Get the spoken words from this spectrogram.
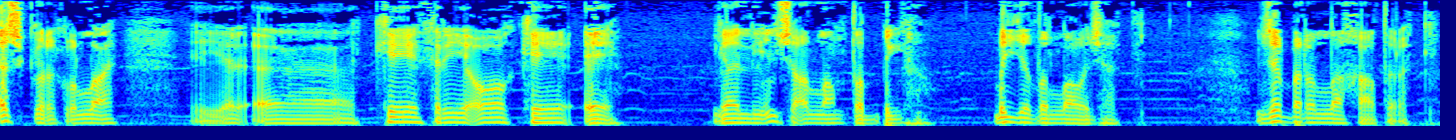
أشكرك والله. هي كي 3 أو كي اي قال لي إن شاء الله نطبقها بيض الله وجهك جبر الله خاطرك.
